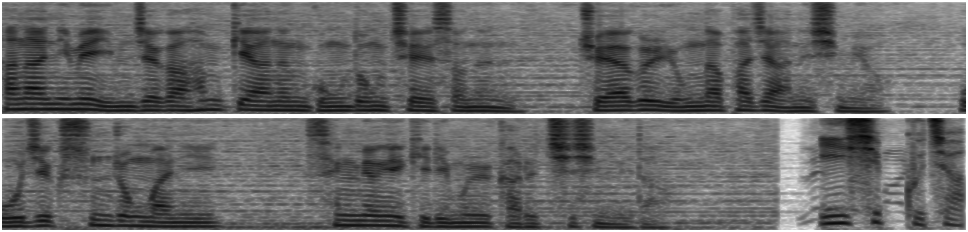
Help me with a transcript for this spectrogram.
하나님의 임재가 함께하는 공동체에서는 죄악을 용납하지 않으시며 오직 순종만이 생명의 기림을 가르치십니다. 29절.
